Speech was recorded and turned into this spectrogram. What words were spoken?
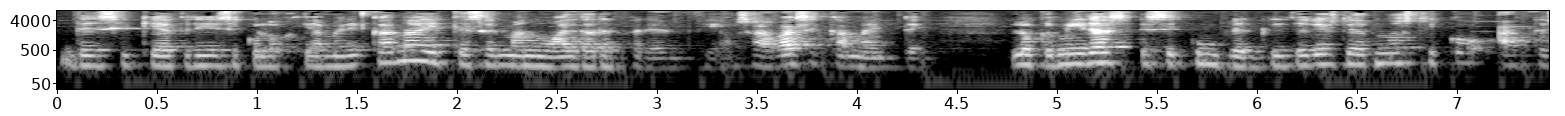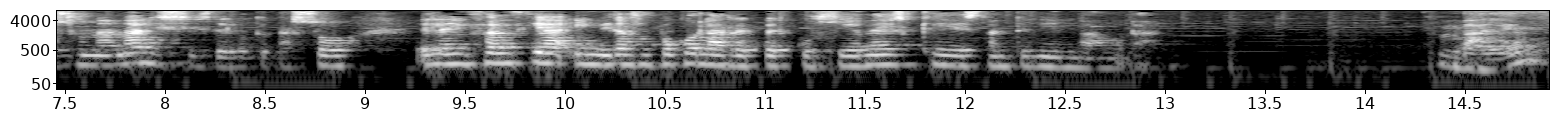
de Psiquiatría y Psicología Americana y que es el manual de referencia. O sea, básicamente lo que miras es si cumplen criterios diagnósticos, haces un análisis de lo que pasó en la infancia y miras un poco las repercusiones que están teniendo ahora. Vale.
